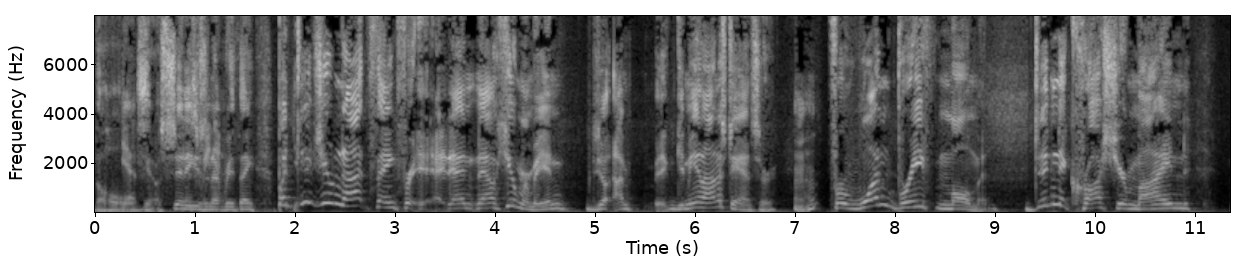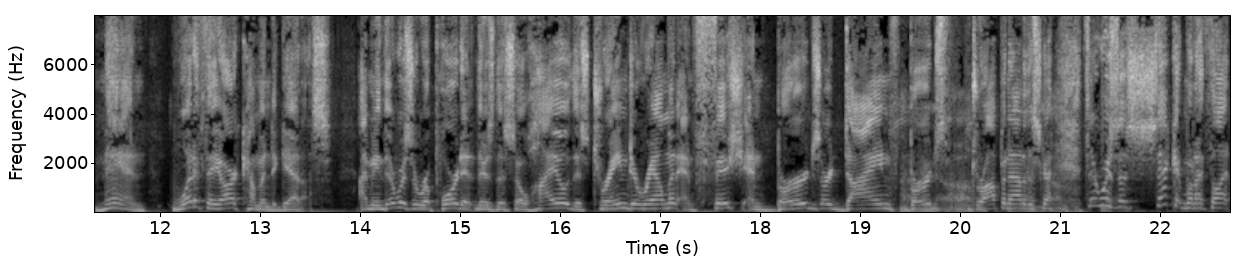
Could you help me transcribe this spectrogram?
the whole yes. you know cities yes, and everything. But did you not think for and now humor me and I'm give me an honest answer. Mm-hmm. For one brief moment, didn't it cross your mind, man, what if they are coming to get us? I mean, there was a report. There's this Ohio, this train derailment, and fish and birds are dying. Birds dropping out of the sky. There was a second when I thought,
